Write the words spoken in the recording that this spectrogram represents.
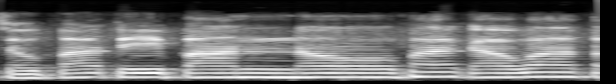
สุปฏิปันโนภะคะวะโต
